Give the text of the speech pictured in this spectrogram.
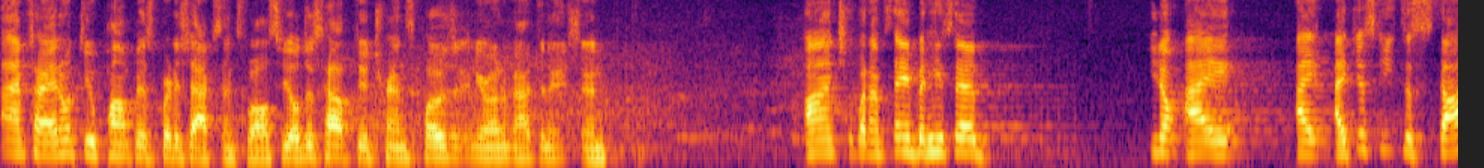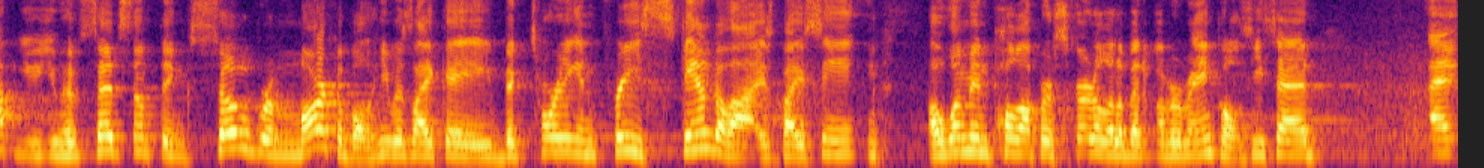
I'm sorry, I don't do pompous British accents well, so you'll just have to transpose it in your own imagination onto what I'm saying. But he said, you know, I, I, I just need to stop you. You have said something so remarkable. He was like a Victorian priest scandalized by seeing a woman pull up her skirt a little bit above her ankles. He said, I,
